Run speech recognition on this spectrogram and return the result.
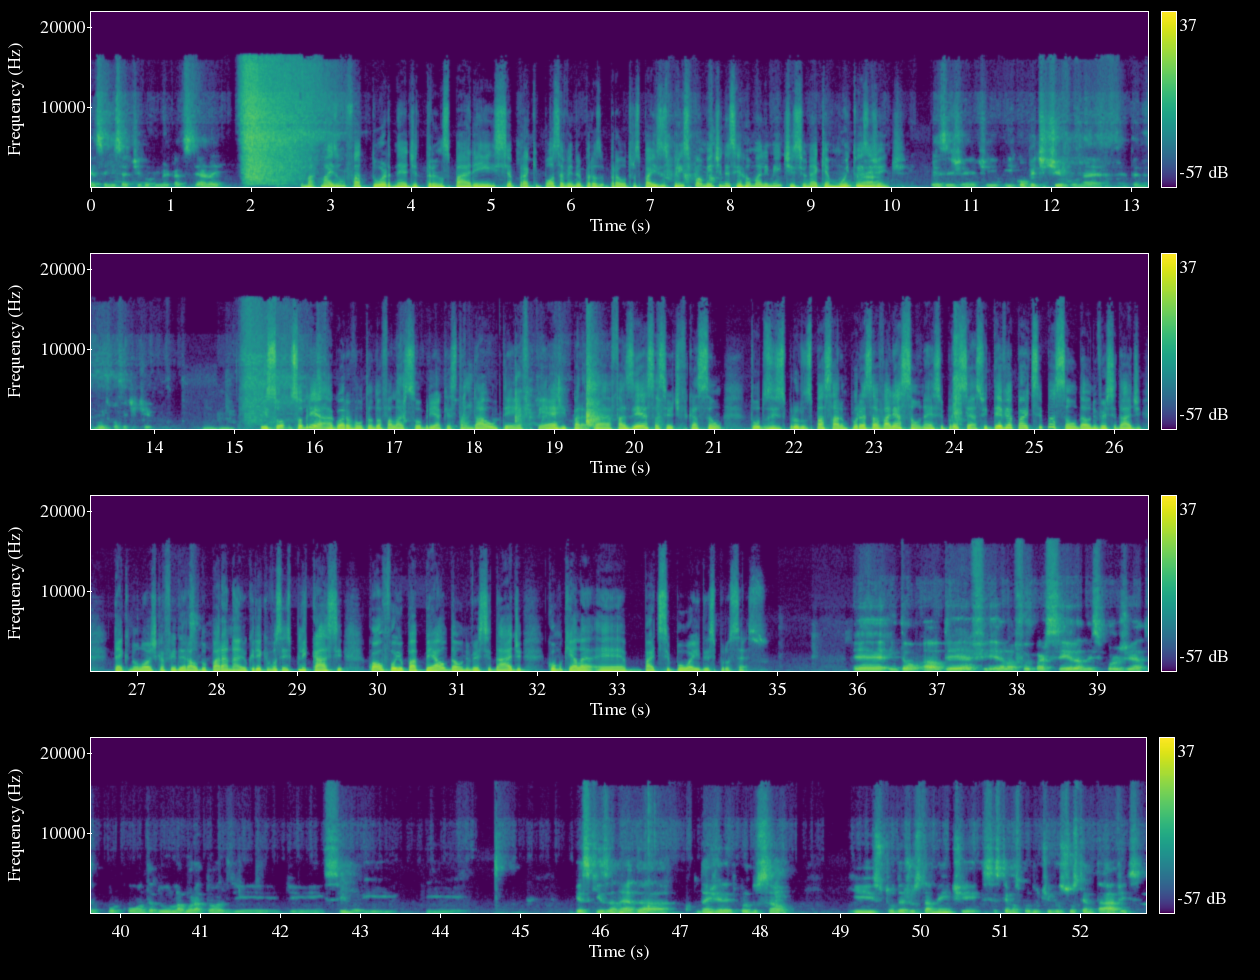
essa iniciativa para o mercado externo aí. Mais um fator né, de transparência para que possa vender para outros países, principalmente nesse ramo alimentício, né, que é muito exigente. É, exigente e competitivo, né? Muito competitivo. Uhum. E so, sobre, agora voltando a falar sobre a questão da UTF-PR, para fazer essa certificação, todos esses produtos passaram por essa avaliação, né, esse processo. E teve a participação da Universidade Tecnológica Federal do Paraná. Eu queria que você explicasse qual foi o papel da universidade, como que ela é, participou aí desse processo. É, então, a UTF ela foi parceira nesse projeto por conta do laboratório de, de ensino e, e pesquisa né, da, da engenharia de produção, que estuda justamente sistemas produtivos sustentáveis.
